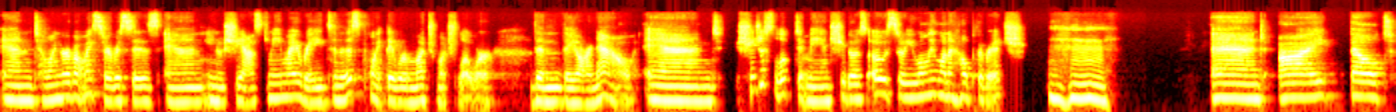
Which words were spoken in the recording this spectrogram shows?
and telling her about my services. And, you know, she asked me my rates. And at this point, they were much, much lower than they are now. And she just looked at me and she goes, Oh, so you only want to help the rich? Mm-hmm. And I felt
